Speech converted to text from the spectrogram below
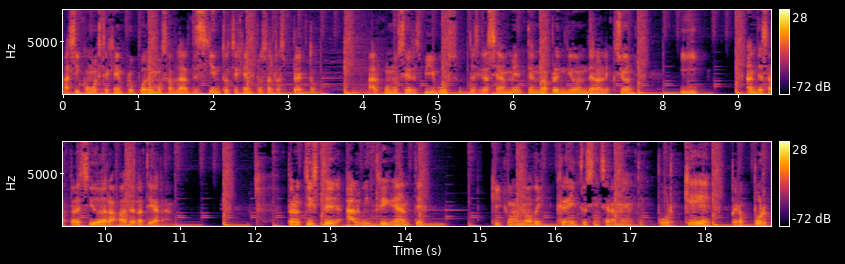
Así como este ejemplo, podemos hablar de cientos de ejemplos al respecto. Algunos seres vivos, desgraciadamente, no aprendieron de la lección y han desaparecido de la faz de la Tierra. Pero existe algo intrigante que yo no doy crédito sinceramente. ¿Por qué? Pero ¿por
